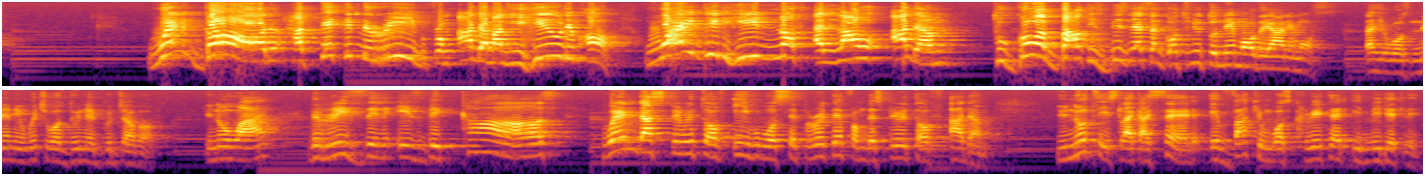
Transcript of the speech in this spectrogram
when God had taken the rib from Adam and he healed him up, why did he not allow Adam to go about his business and continue to name all the animals that he was naming, which he was doing a good job of? You know why? The reason is because when that spirit of Eve was separated from the spirit of Adam, you notice, like I said, a vacuum was created immediately.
